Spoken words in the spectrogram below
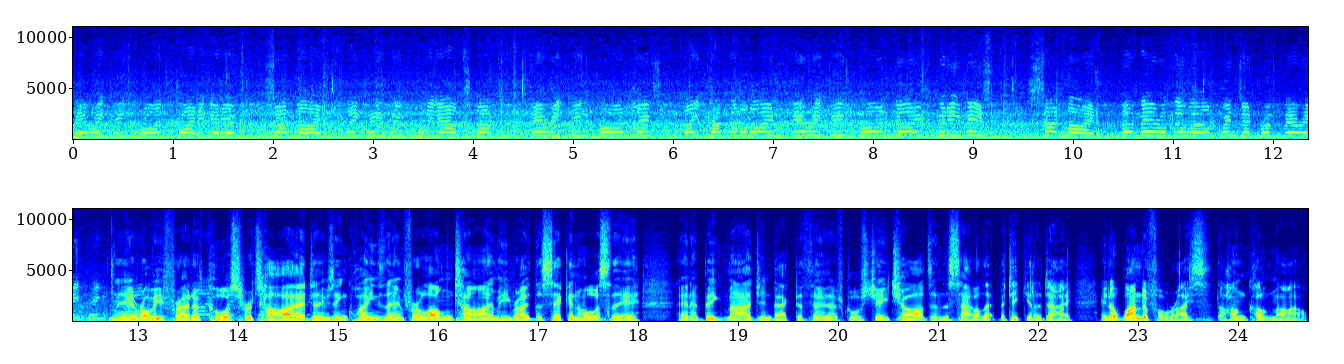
Fairy King Trying to get. Sunline, the Kiwi pulling out stops. Fairy King lifts. They come to the line. Fairy King dives, but he missed. Sunline, the Mare of the World, wins it from Fairy King. Yeah, Robbie Fradd, of course, retired. He was in Queensland for a long time. He rode the second horse there and a big margin back to third. Of course, G Childs in the saddle that particular day in a wonderful race, the Hong Kong Mile.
